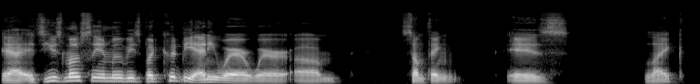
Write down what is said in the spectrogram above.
yeah, it's used mostly in movies, but could be anywhere where um something is like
